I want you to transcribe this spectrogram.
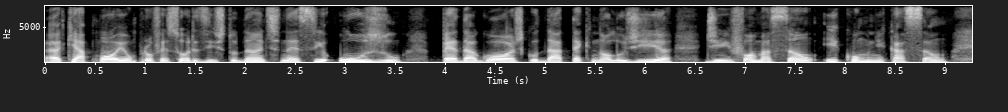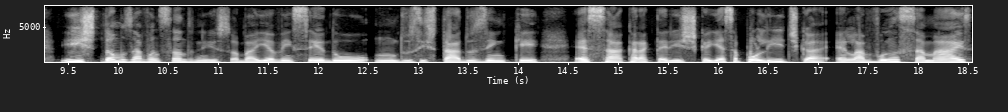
eh, que apoiam professores e estudantes nesse uso pedagógico da tecnologia de informação e comunicação. E estamos avançando nisso. A Bahia vem sendo um dos estados em que essa característica e essa política ela avança mais.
